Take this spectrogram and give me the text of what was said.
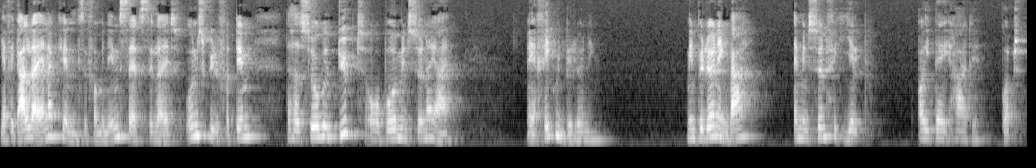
Jeg fik aldrig anerkendelse for min indsats eller et undskyld for dem, der havde sukket dybt over både min søn og jeg. Men jeg fik min belønning. Min belønning var, at min søn fik hjælp, og i dag har det godt.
